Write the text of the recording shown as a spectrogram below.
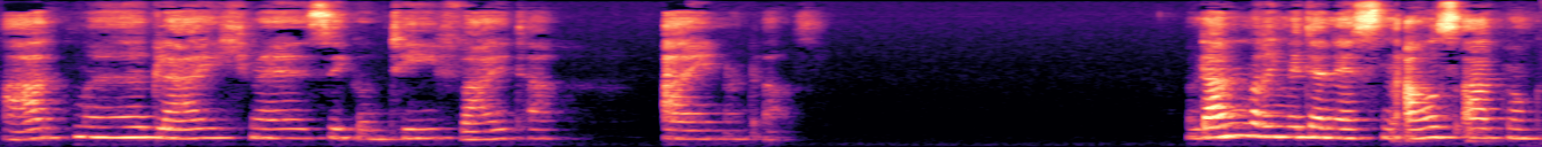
Atme gleichmäßig und tief weiter ein und aus. Und dann bring mit der nächsten Ausatmung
